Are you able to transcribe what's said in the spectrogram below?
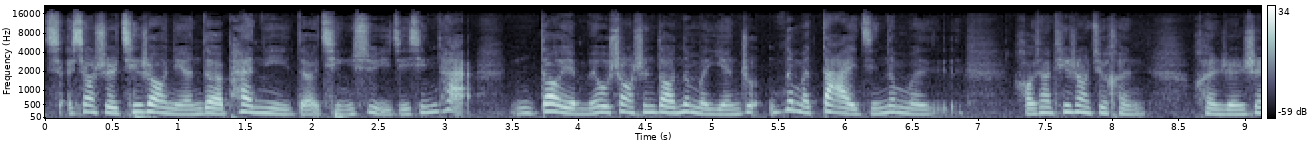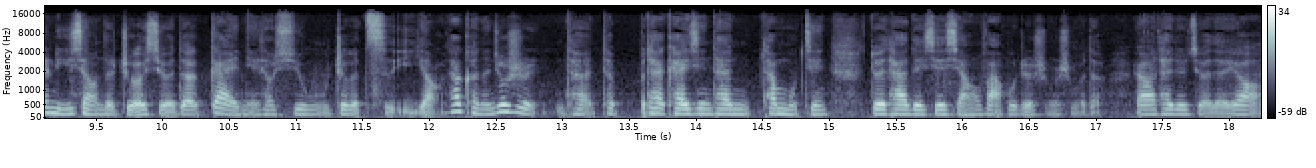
像像是青少年的叛逆的情绪以及心态，倒也没有上升到那么严重、那么大以及那么好像听上去很很人生理想的哲学的概念，像虚无这个词一样，他可能就是他他不太开心，他他母亲对他的一些想法或者什么什么的，然后他就觉得要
